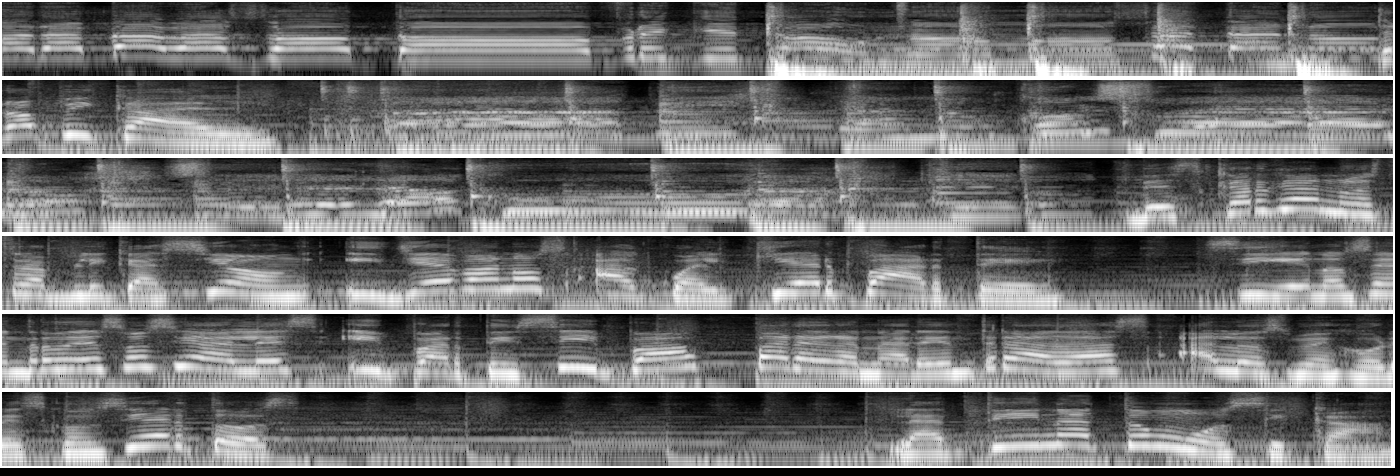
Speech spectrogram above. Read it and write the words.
tú eres bebesota, friquita, una más, no. Tropical. Papi, dame un consuelo, si eres la cura. Quiero Descarga nuestra aplicación y llévanos a cualquier parte. Síguenos en redes sociales y participa para ganar entradas a los mejores conciertos. Latina tu música.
